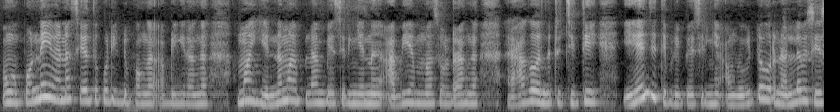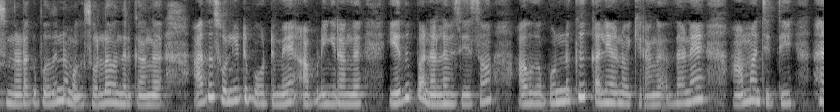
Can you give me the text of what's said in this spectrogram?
உங்கள் பொண்ணையும் வேணால் சேர்த்து கூட்டிகிட்டு போங்க அப்படிங்கிறாங்க. அம்மா என்னம்மா இப்படிலாம் பேசுகிறீங்கன்னு அபி அம்மா சொல்கிறாங்க ராக வந்துட்டு சித்தி ஏன் சித்தி இப்படி பேசுகிறீங்க அவங்க வீட்டில் ஒரு நல்ல விசேஷம் நடக்க போகுதுன்னு நமக்கு சொல்ல வந்திருக்காங்க. அதை சொல்லிட்டு போட்டுமே அப்படிங்கிறாங்க. எதுப்பா நல்ல விசேஷம்? அவங்க பொண்ணுக்கு கல்யாணம் வைக்கிறாங்க. அதானே? ஆமாம் சித்தி. "ஹ,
